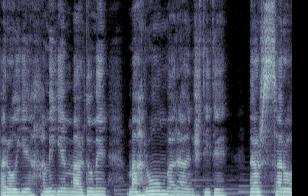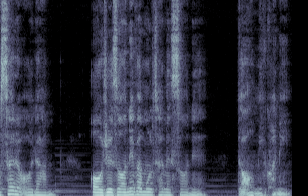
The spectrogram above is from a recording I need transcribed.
برای همه مردم محروم و رنج دیده در سراسر عالم عاجزانه و ملتمسانه دعا می کنیم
